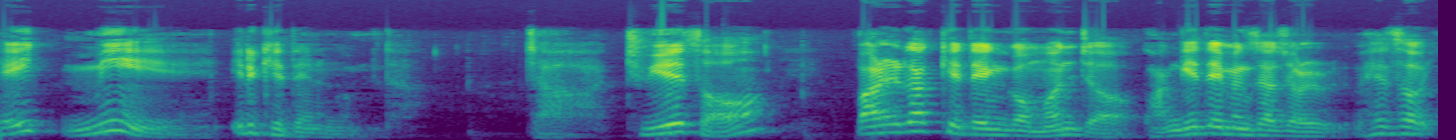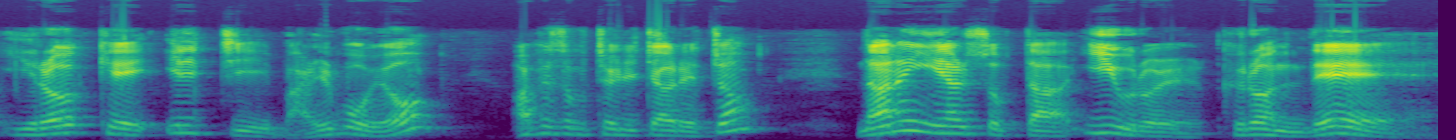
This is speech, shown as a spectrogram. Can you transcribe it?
hate me 이렇게 되는 겁니다. 자, 뒤에서 빨갛게 된 거 먼저 관계대명사절 해서 이렇게 읽지 말고요. 앞에서부터 읽자 그랬죠? 나는 이해할 수 없다. 이유를. 그런데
